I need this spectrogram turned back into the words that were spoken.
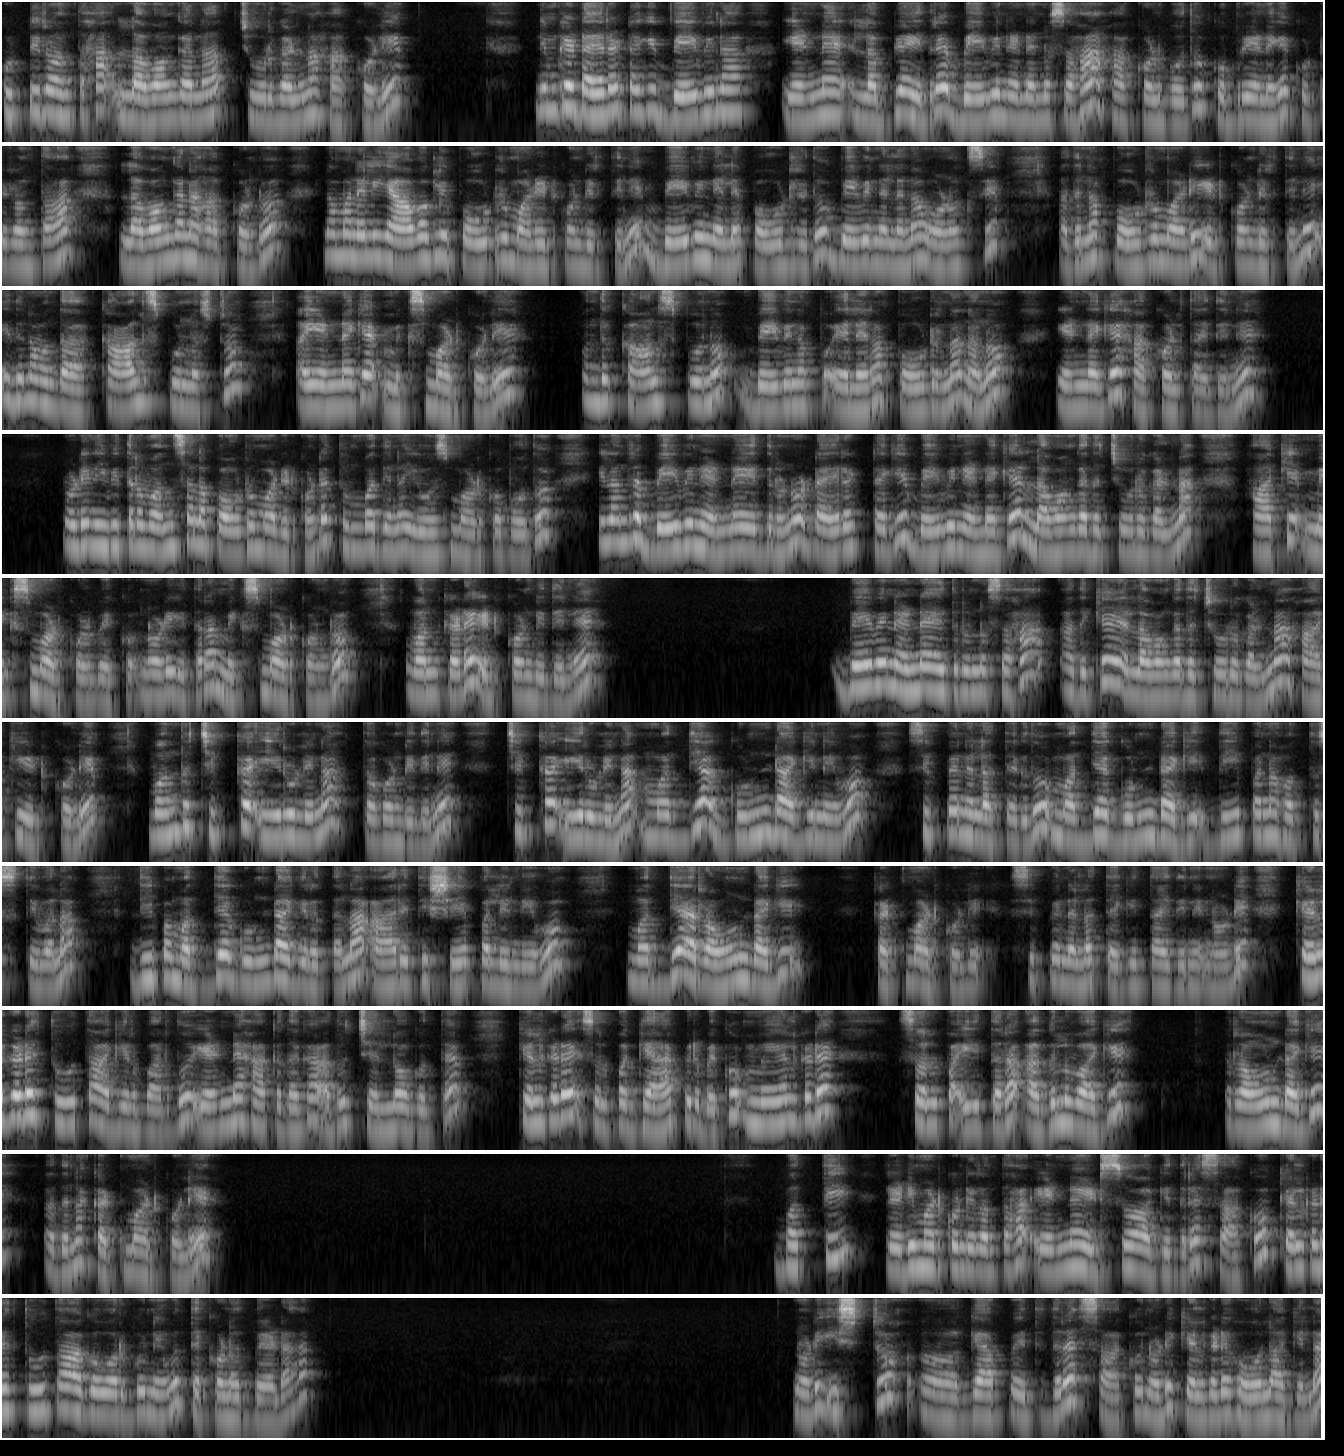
ಕುಟ್ಟಿರೋಂತಹ ಲವಂಗನ ಚೂರುಗಳನ್ನ ಹಾಕ್ಕೊಳ್ಳಿ. ನಿಮಗೆ ಡೈರೆಕ್ಟಾಗಿ ಬೇವಿನ ಎಣ್ಣೆ ಲಭ್ಯ ಇದ್ದರೆ ಬೇವಿನ ಎಣ್ಣೆನೂ ಸಹ ಹಾಕ್ಕೊಳ್ಬೋದು. ಕೊಬ್ಬರಿ ಎಣ್ಣೆಗೆ ಕೊಟ್ಟಿರೋಂತಹ ಲವಂಗನ ಹಾಕ್ಕೊಂಡು ನಮ್ಮ ಮನೇಲಿ ಯಾವಾಗಲೂ ಪೌಡ್ರ್ ಮಾಡಿ ಇಟ್ಕೊಂಡಿರ್ತೀನಿ. ಬೇವಿನ ಎಲೆ ಇದು. ಬೇವಿನ ಎಲೆನ ಒಣಗಿಸಿ ಅದನ್ನು ಪೌಡ್ರ್ ಮಾಡಿ ಇಟ್ಕೊಂಡಿರ್ತೀನಿ. ಇದನ್ನು ಒಂದು ಕಾಲು ಸ್ಪೂನಷ್ಟು ಆ ಎಣ್ಣೆಗೆ ಮಿಕ್ಸ್ ಮಾಡ್ಕೊಳ್ಳಿ. ಒಂದು ಕಾಲು ಸ್ಪೂನು ಬೇವಿನ ಪ, ಎಲೆನ ಪೌಡ್ರನ್ನ ನಾನು ಎಣ್ಣೆಗೆ ಹಾಕ್ಕೊಳ್ತಾ ಇದ್ದೀನಿ. ನೋಡಿ, ನೀವು ಈ ಥರ ಒಂದು ಸಲ ಪೌಡ್ರ್ ಮಾಡಿಟ್ಕೊಂಡ್ರೆ ತುಂಬ ದಿನ ಯೂಸ್ ಮಾಡ್ಕೋಬೋದು. ಇಲ್ಲಾಂದರೆ ಬೇವಿನ ಎಣ್ಣೆ ಇದ್ರೂ ಡೈರೆಕ್ಟಾಗಿ ಬೇವಿನ ಎಣ್ಣೆಗೆ ಲವಂಗದ ಚೂರುಗಳನ್ನ ಹಾಕಿ ಮಿಕ್ಸ್ ಮಾಡ್ಕೊಳ್ಬೇಕು. ನೋಡಿ, ಈ ಥರ ಮಿಕ್ಸ್ ಮಾಡಿಕೊಂಡು ಒಂದು ಕಡೆ ಇಟ್ಕೊಂಡಿದ್ದೀನಿ. ಬೇವಿನ ಎಣ್ಣೆ ಇದ್ರೂ ಸಹ ಅದಕ್ಕೆ ಲವಂಗದ ಚೂರುಗಳನ್ನ ಹಾಕಿ ಇಟ್ಕೊಳ್ಳಿ. ಒಂದು ಚಿಕ್ಕ ಈರುಳ್ಳಿನ ತೊಗೊಂಡಿದ್ದೀನಿ. ಚಿಕ್ಕ ಈರುಳ್ಳಿನ ಮಧ್ಯ ಗುಂಡಾಗಿ ನೀವು ಸಿಪ್ಪೆನೆಲ್ಲ ತೆಗೆದು ಮಧ್ಯ ಗುಂಡಾಗಿ ದೀಪನ ಹೊತ್ತಿಸ್ತೀವಲ್ಲ, ದೀಪ ಮಧ್ಯ ಗುಂಡಾಗಿರುತ್ತಲ್ಲ, ಆ ರೀತಿ ಶೇಪಲ್ಲಿ ನೀವು ಮಧ್ಯ ರೌಂಡಾಗಿ ಕಟ್ ಮಾಡ್ಕೊಳ್ಳಿ. ಸಿಪ್ಪೆನೆಲ್ಲ ತೆಗಿತಾ ಇದ್ದೀನಿ ನೋಡಿ. ಕೆಳಗಡೆ ತೂತ ಆಗಿರಬಾರ್ದು. ಎಣ್ಣೆ ಹಾಕಿದಾಗ ಅದು ಚೆಲ್ಲೋಗುತ್ತೆ. ಕೆಳಗಡೆ ಸ್ವಲ್ಪ ಗ್ಯಾಪ್ ಇರಬೇಕು. ಮೇಲ್ಗಡೆ ಸ್ವಲ್ಪ ಈ ಥರ ಅಗಲವಾಗಿ ರೌಂಡಾಗಿ ಅದನ್ನು ಕಟ್ ಮಾಡ್ಕೊಳ್ಳಿ. ಬತ್ತಿ ರೆಡಿ ಮಾಡ್ಕೊಂಡಿರೋಂತಹ ಎಣ್ಣೆ ಇಡಿಸೋ ಆಗಿದ್ದರೆ ಸಾಕು. ಕೆಳಗಡೆ ತೂತ ಆಗೋವರೆಗೂ ನೀವು ತೆಕ್ಕೊಳ್ಳೋದು ಬೇಡ. ನೋಡಿ, ಇಷ್ಟು ಗ್ಯಾಪ್ ಇದ್ದಿದ್ರೆ ಸಾಕು. ನೋಡಿ, ಕೆಳಗಡೆ ಹೋಲಾಗಿಲ್ಲ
